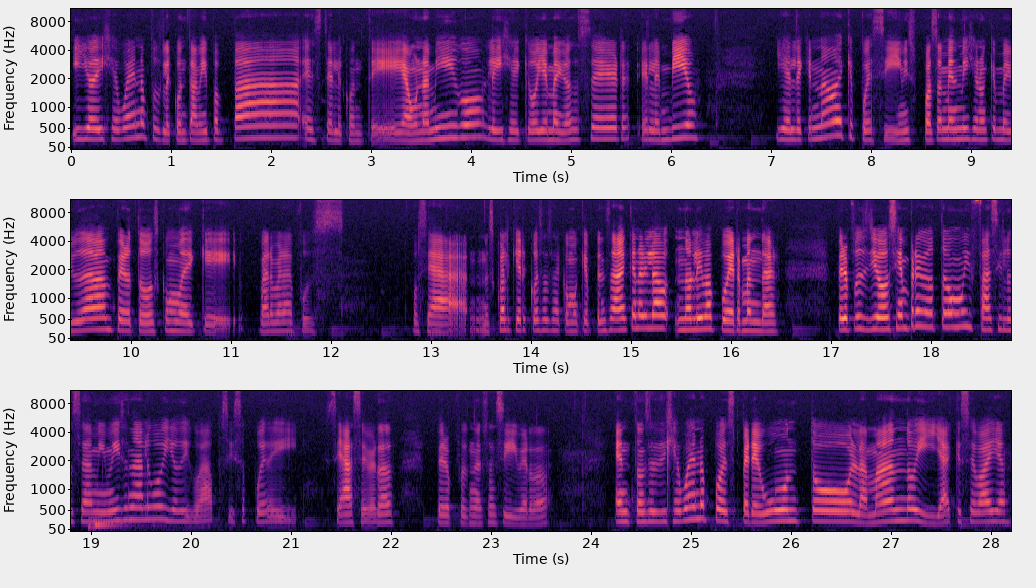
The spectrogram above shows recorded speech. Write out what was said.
Y yo dije, bueno, pues le conté a mi papá, este, le conté a un amigo, le dije que, oye, me ayudas a hacer el envío. Y él de que no, que pues sí, mis papás también me dijeron que me ayudaban, pero todos como de que, Bárbara, pues, o sea, no es cualquier cosa, o sea, como que pensaban que no, no le iba a poder mandar. Pero pues yo siempre veo todo muy fácil, o sea, a mí me dicen algo y yo digo, ah, pues sí se puede y se hace, ¿verdad? Pero pues no es así, ¿verdad? Entonces dije, bueno, pues pregunto, la mando y ya que se vaya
